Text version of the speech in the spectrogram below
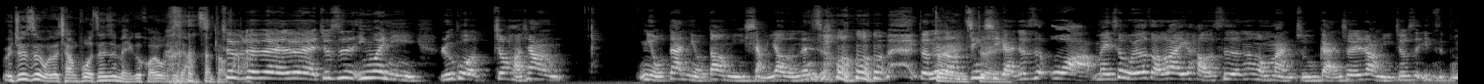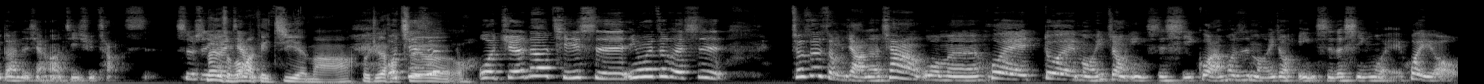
我就是我的强迫，真是每个口味我都想吃到。对不对？对对，就是因为你如果就好像扭蛋扭到你想要的那种 的那种惊喜感，就是哇，每次我又找到一个好吃的那种满足感，所以让你就是一直不断的想要继续尝试，是不是？那有什么方法可以戒吗？我觉得我其实我觉得其实因为这个是。就是怎么讲呢？像我们会对某一种饮食习惯，或者是某一种饮食的行为，会有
